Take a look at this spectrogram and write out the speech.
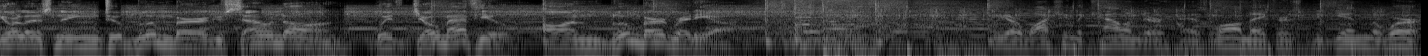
You're listening to Bloomberg Sound On with Joe Matthew on Bloomberg Radio. We are watching the calendar as lawmakers begin the work,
